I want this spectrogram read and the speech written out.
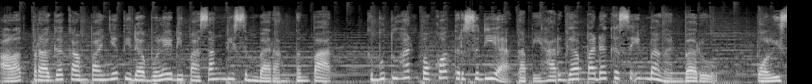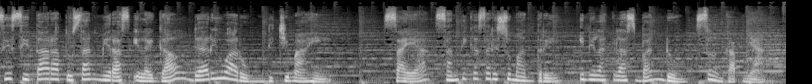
Alat peraga kampanye tidak boleh dipasang di sembarang tempat. Kebutuhan pokok tersedia tapi harga pada keseimbangan baru. Polisi sita ratusan miras ilegal dari warung di Cimahi. Saya Santika Sari Sumantri, inilah kilas Bandung selengkapnya.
